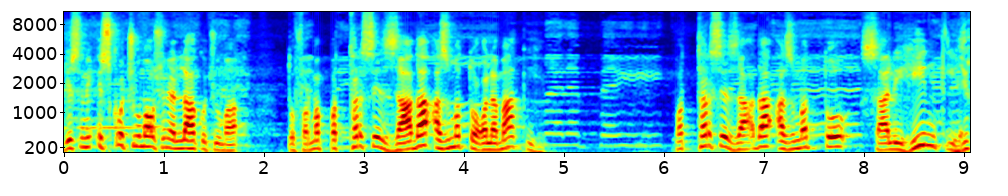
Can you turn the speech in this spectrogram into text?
जिसने इसको चूमा उसने अल्लाह को चूमा। तो फरमा पत्थर से ज़्यादा अजमत तो उलमा की है। पत्थर से ज़्यादा अजमत तो सालिहीन की है।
